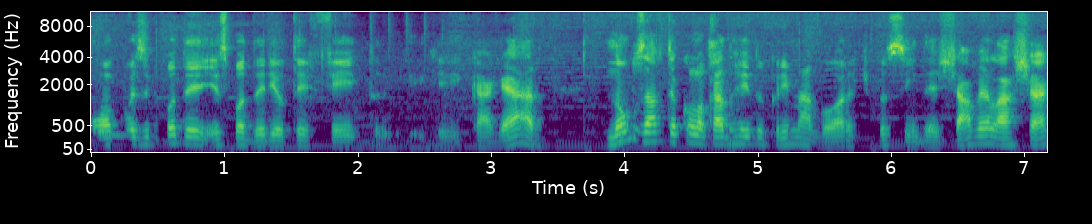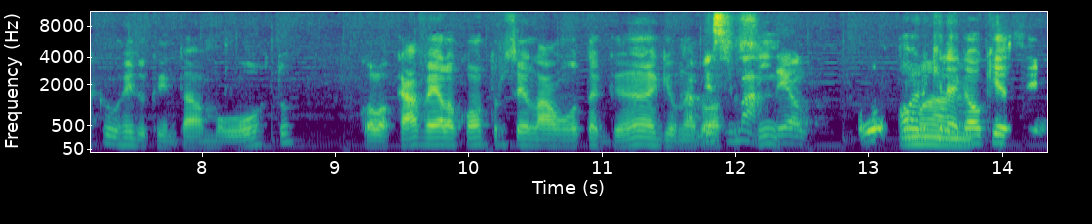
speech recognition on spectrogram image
Uma coisa que poder- eles poderiam ter feito e que cagaram, não precisava ter colocado o rei do crime agora. Tipo assim, deixava ela achar que o rei do crime tava morto, colocava ela contra, sei lá, uma outra gangue, um Esse negócio assim. martelo. Olha que Mano. legal que ia ser.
